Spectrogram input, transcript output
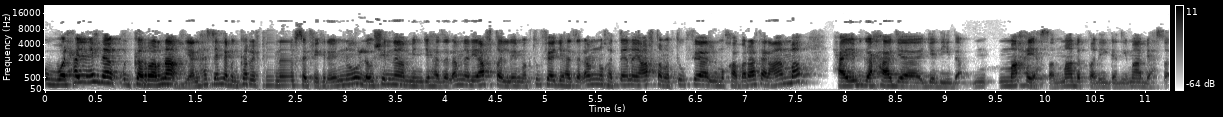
والحاجة اللي إحنا كررناه يعني هسه إحنا بنكرر في نفس الفكرة إنه لو شلنا من جهاز الأمن اليافطه اللي مكتوب فيها جهاز الأمن وخدينا يافطه مكتوب فيها المخابرات العامة حيبقى حاجة جديدة. ما حيحصل ما بالطريقة دي ما بيحصل.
